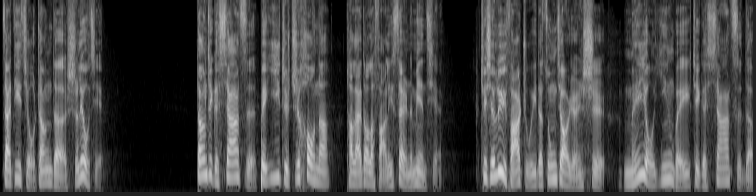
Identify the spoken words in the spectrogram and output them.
在第九章的十六节。当这个瞎子被医治之后呢，他来到了法利赛人的面前。这些律法主义的宗教人士没有因为这个瞎子的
